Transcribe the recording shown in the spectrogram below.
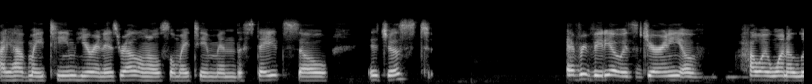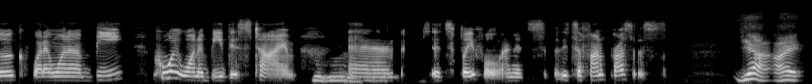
I have my team here in Israel and also my team in the States. So it just every video is a journey of how I want to look, what I want to be, who I want to be this time, mm-hmm. and it's playful and it's it's a fun process. Yeah, I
